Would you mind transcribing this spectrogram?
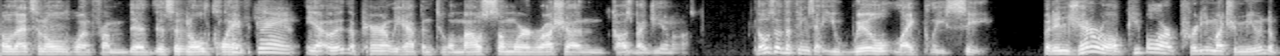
Oh that's an old one from that's an old claim. that's great. Yeah uh, it apparently happened to a mouse somewhere in russia and caused by gmos those are the things that you will likely see. But in general people are pretty much immune to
